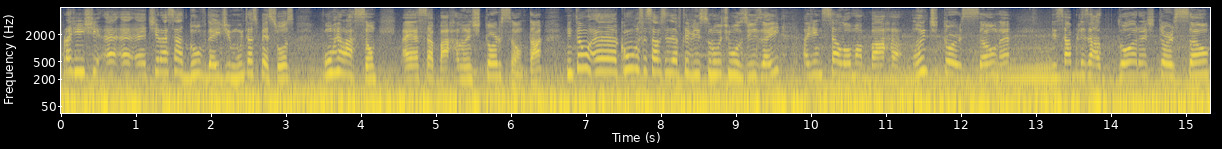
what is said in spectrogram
pra gente é, é, é, tirar essa dúvida aí de muitas pessoas com relação a essa barra anti-torção, tá? Então, é, como você sabe, você deve ter visto nos últimos vídeos aí, a gente instalou uma barra anti-torção, né? Estabilizador anti-torção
